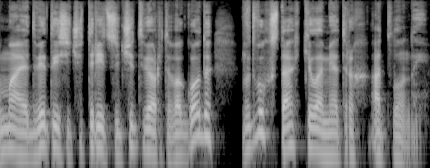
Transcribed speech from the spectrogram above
мая 2034 года в 200 километрах от Луны.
